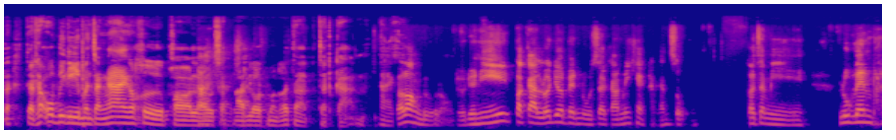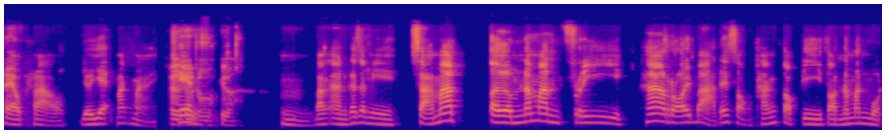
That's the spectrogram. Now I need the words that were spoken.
แต่แต่ถ้า OBD มันจะง่ายก็คือ พอเราใช่สตาร์ทรถมันก็จะจัดการไหนก็ลองดูลองดูเดี๋ยวนี้ประกันรถยนต์เป็นอุตสาหกรรมที่แข่งขันกันสูง ก็จะมีลูกเล่นแพรวๆเยอะแยะมากมายเออเช่นดูดูอืมบางอันก็จะมีสามารถเติมน้ำมันฟรี 500 บาทได้สองครั้งต่อปีตอนน้ำมันหมด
